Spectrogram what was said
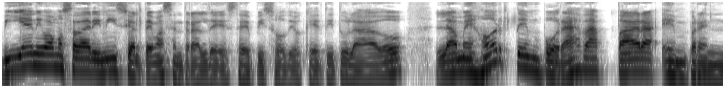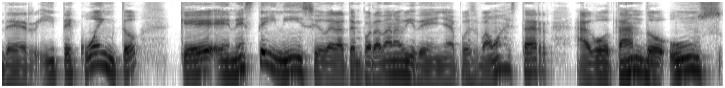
Bien, y vamos a dar inicio al tema central de este episodio que he titulado La mejor temporada para emprender. Y te cuento que en este inicio de la temporada navideña, pues vamos a estar agotando unos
